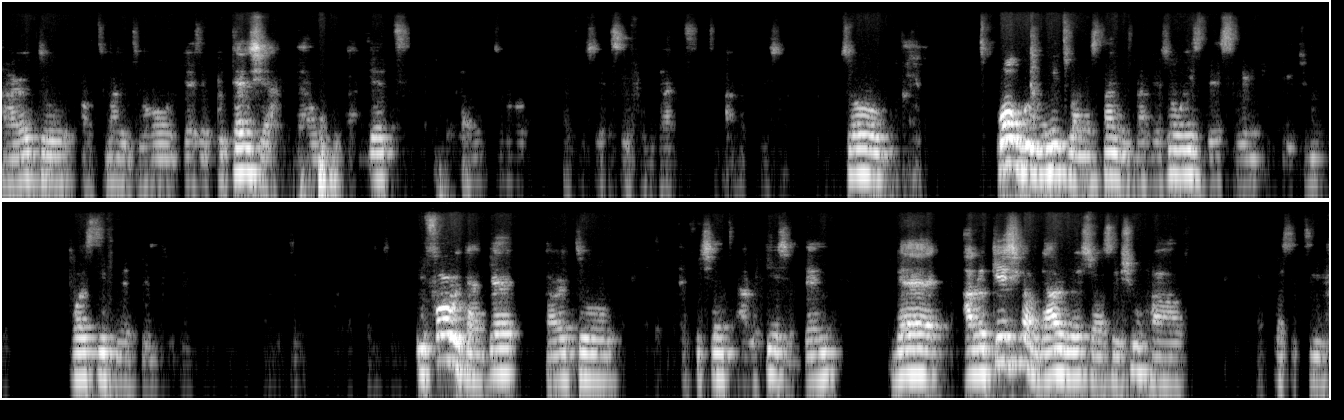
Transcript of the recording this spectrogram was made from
Pareto optimality or there's a potential that we can get efficiency from that. So what we need to understand is that there's always this link between positive net benefit. Before we can get Pareto efficient allocation, then the allocation of that resource should have a positive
